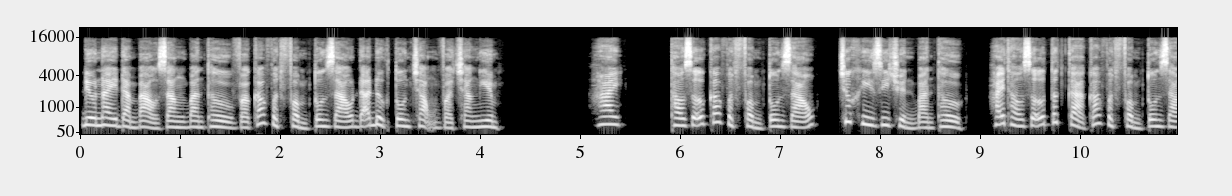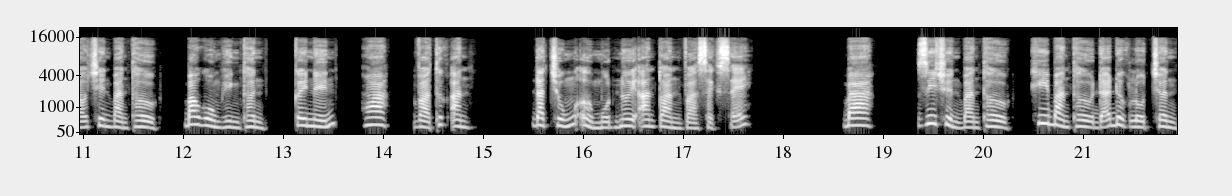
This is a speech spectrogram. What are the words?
Điều này đảm bảo rằng bàn thờ và các vật phẩm tôn giáo đã được tôn trọng và trang nghiêm. 2. Tháo dỡ các vật phẩm tôn giáo, trước khi di chuyển bàn thờ, hãy tháo dỡ tất cả các vật phẩm tôn giáo trên bàn thờ, bao gồm hình thần, cây nến, hoa và thức ăn. Đặt chúng ở một nơi an toàn và sạch sẽ. 3. Di chuyển bàn thờ, khi bàn thờ đã được lột trần,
